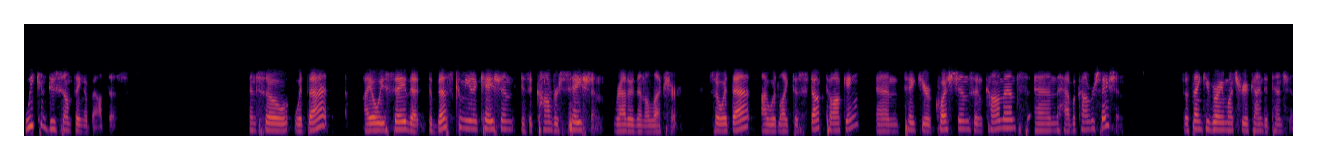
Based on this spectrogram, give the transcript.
We can do something about this. And so with that, I always say that the best communication is a conversation rather than a lecture. So with that, I would like to stop talking and take your questions and comments and have a conversation. So thank you very much for your kind attention.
